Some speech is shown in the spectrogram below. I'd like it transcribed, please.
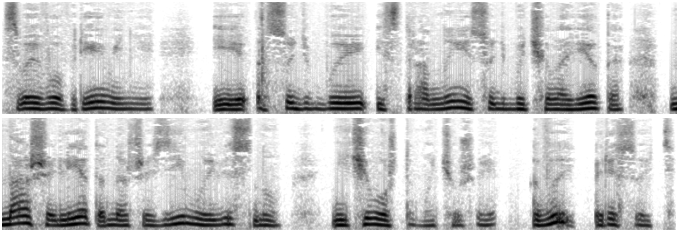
своего времени и судьбы и страны, и судьбы человека, наше лето, нашу зиму и весну. Ничего, что мы чужие вы рисуйте.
